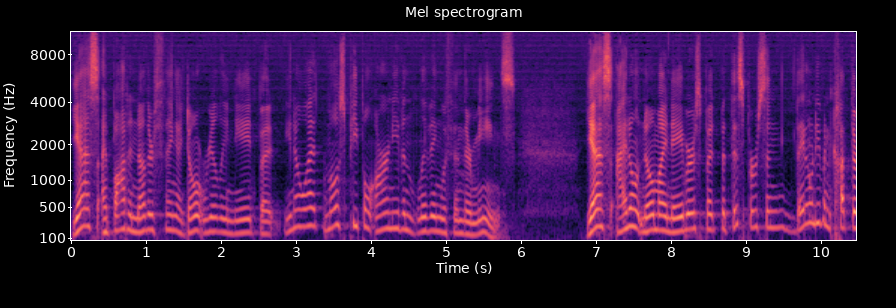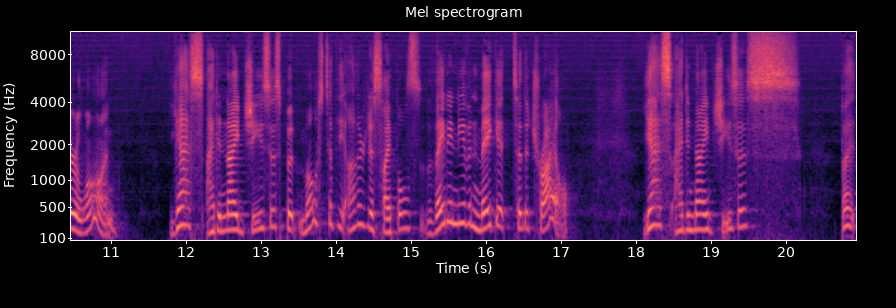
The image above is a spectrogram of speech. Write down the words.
Yes, I bought another thing I don't really need, but you know what? Most people aren't even living within their means. Yes, I don't know my neighbors, but, but this person, they don't even cut their lawn. Yes, I denied Jesus, but most of the other disciples, they didn't even make it to the trial. Yes, I denied Jesus, but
